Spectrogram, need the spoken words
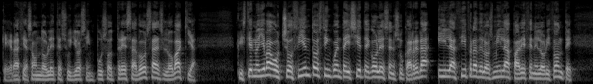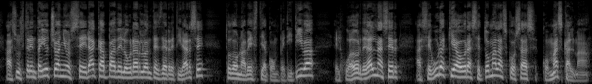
que gracias a un doblete suyo se impuso 3 a 2 a Eslovaquia. Cristiano lleva 857 goles en su carrera y la cifra de los mil aparece en el horizonte. A sus 38 años será capaz de lograrlo antes de retirarse, toda una bestia competitiva. El jugador del Al Nasser asegura que ahora se toma las cosas con más calma.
